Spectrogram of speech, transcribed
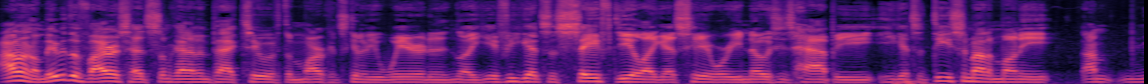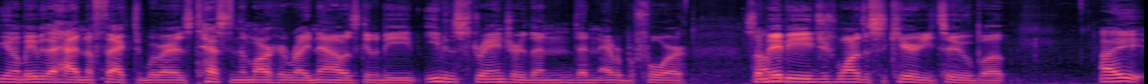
I don't know. Maybe the virus had some kind of impact too. If the market's going to be weird, and like if he gets a safe deal, I guess here where he knows he's happy, he gets a decent amount of money. I'm, you know, maybe that had an effect. Whereas testing the market right now is going to be even stranger than than ever before. So Um, maybe he just wanted the security too. But I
